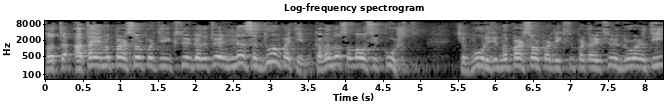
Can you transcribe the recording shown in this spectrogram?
thot ata janë më parësor për t'i rikthyer gratë e tyre nëse duan pajtim. Ka vendosur Allahu si kusht që burri të jetë më parësor për të kthyer për të rikthyer gruan e tij,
